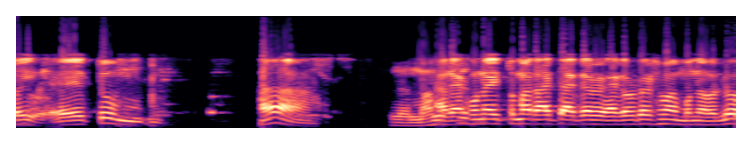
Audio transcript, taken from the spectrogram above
ওই একটু হ্যাঁ। আর এখন এই তোমার রাত এগারো এগারোটার সময় মনে হলো?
